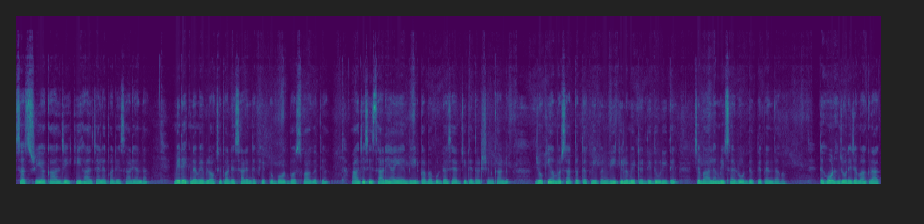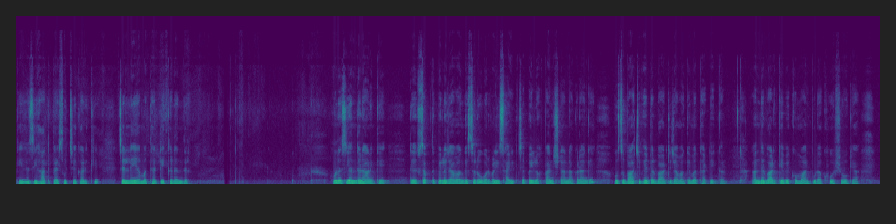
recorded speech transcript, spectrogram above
ਸਤਿ ਸ਼੍ਰੀ ਅਕਾਲ ਜੀ। ਕੀ ਹਾਲ ਚਾਲ ਹੈ ਤੁਹਾਡੇ ਸਾਰਿਆਂ ਦਾ? ਮੇਰੇ ਇੱਕ ਨਵੇਂ ਵਲੌਗ 'ਚ ਤੁਹਾਡੇ ਸਾਰਿਆਂ ਦਾ ਫਿਰ ਤੋਂ ਬਹੁਤ-ਬਹੁਤ ਸਵਾਗਤ ਹੈ ਅੱਜ ਅਸੀਂ ਸਾਰੇ ਆਏ ਹਾਂ ਵੀਰ ਬਾਬਾ ਬੁੱਢਾ ਸਾਹਿਬ ਜੀ ਦੇ ਦਰਸ਼ਨ ਕਰਨ, ਜੋ ਕਿ ਅੰਮ੍ਰਿਤਸਰ ਤੋਂ ਤਕਰੀਬਨ 20 ਕਿਲੋਮੀਟਰ ਦੀ ਦੂਰੀ ਤੇ ਚਬਾਲ ਅੰਮ੍ਰਿਤਸਰ ਰੋਡ ਦੇ ਉੱਤੇ ਪੈਂਦਾ ਵਾ। ਤੇ ਹੁਣ ਜੋੜੇ ਜਮਾ ਕਰਾ ਕੇ ਅਸੀਂ ਹੱਥ ਪੈਰ ਸੁੱਚੇ ਕਰਕੇ ਚੱਲੇ ਆ ਮੱਥਾ ਟੇਕਣ ਅੰਦਰ। ਹੁਣ ਅਸੀਂ ਅੰਦਰ ਆਣ ਕੇ ਤੇ ਸਭ ਤੋਂ ਪਹਿਲਾਂ ਜਾਵਾਂਗੇ ਸਰੋਵਰ ਵਾਲੀ ਸਾਈਡ 'ਚ, ਪਹਿਲਾਂ ਪੰਜ ਇਸ਼ਨਾਨਾ ਕਰਾਂਗੇ, ਉਸ ਤੋਂ ਬਾਅਦ 'ਚ ਫਿਰ ਦਰਬਾਰ 'ਚ ਜਾਵਾਂਗੇ ਮੱਥਾ ਟੇਕਣ। ਅੰਦਰ ਵੜ ਕੇ ਵੇਖੋ ਮਨ ਪੂਰਾ ਖੁਸ਼ ਹੋ ਗਿਆ,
